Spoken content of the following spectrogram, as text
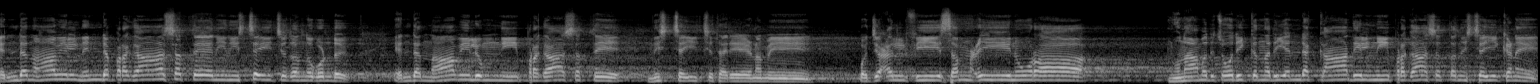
എന്റെ നാവിൽ നിന്റെ പ്രകാശത്തെ നീ നിശ്ചയിച്ചു തന്നുകൊണ്ട് എന്റെ നാവിലും നീ പ്രകാശത്തെ നിശ്ചയിച്ചു തരേണമേ. മൂന്നാമത് ചോദിക്കുന്നത് എന്റെ കാതിൽ നീ പ്രകാശത്തെ നിശ്ചയിക്കണേ.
